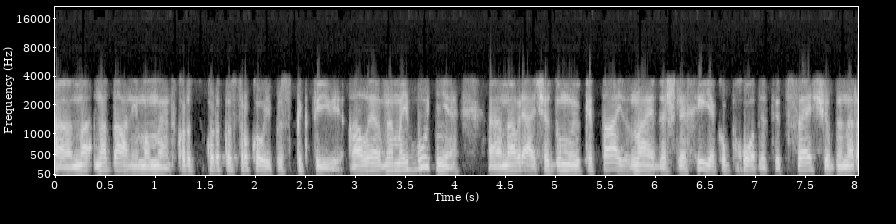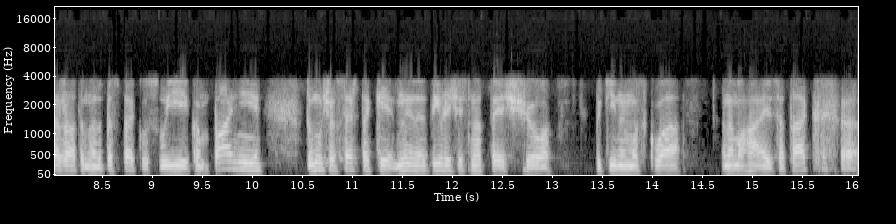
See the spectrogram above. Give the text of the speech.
е, на, на даний момент в корот- короткостроковій перспективі. Але на майбутнє е, навряд чи думаю, Китай знайде шляхи, як обходити це, щоб не наражати на небезпеку своєї компанії, тому що все ж таки, не дивлячись на те, що Пекін і Москва намагаються так е,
